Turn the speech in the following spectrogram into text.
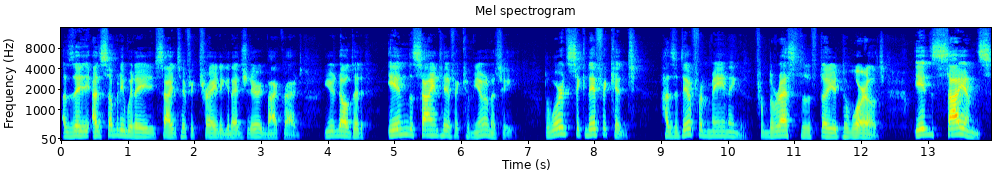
as a, as somebody with a scientific training and engineering background, you know that in the scientific community, the word significant has a different meaning from the rest of the, the world. In science,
